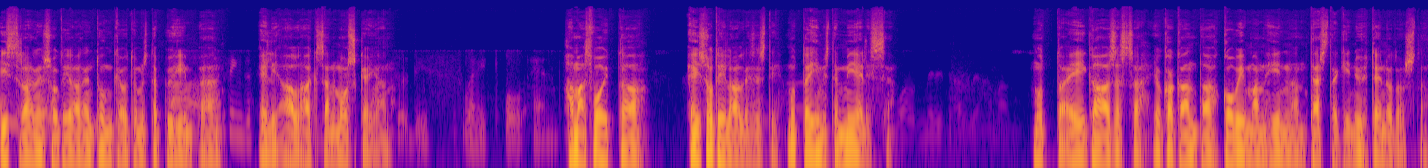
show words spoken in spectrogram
Israelin sotilaiden tunkeutumista pyhimpään, eli Al-Aqsan moskeijan. Hamas voittaa, ei sotilaallisesti, mutta ihmisten mielissä. Mutta ei Gaasassa, joka kantaa kovimman hinnan tästäkin yhteenotosta.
